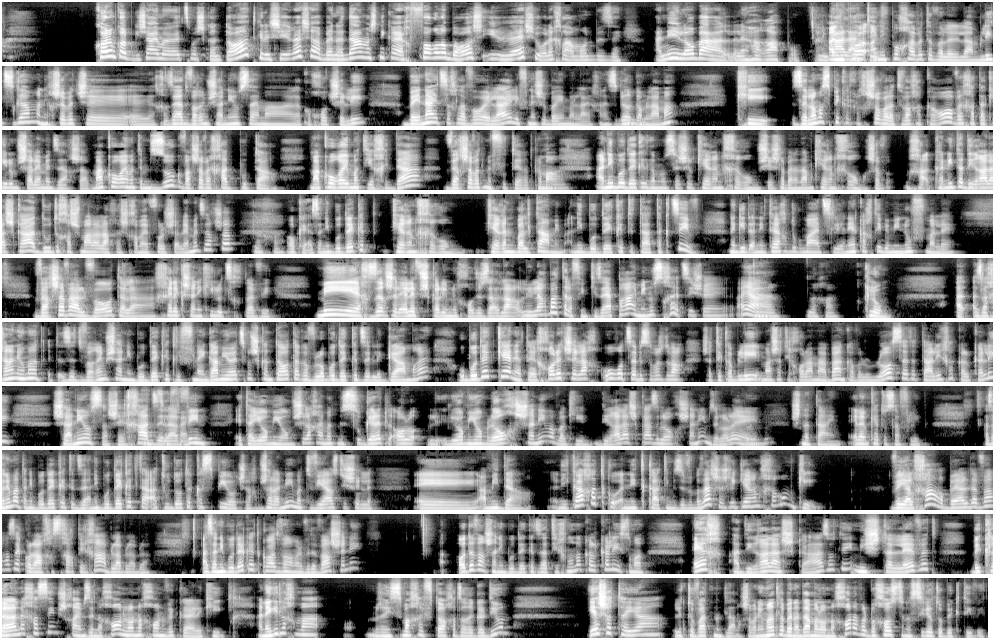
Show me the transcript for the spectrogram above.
קודם כל פגישה עם היועץ משכנתאות כדי שיראה שהבן אדם מה שנקרא יחפור לו בראש יראה שהוא הולך לעמוד בזה אני לא באה להרע פה אני באה להטיב אני פה חייבת אבל להמליץ גם, אני חושבת שזה הדברים שאני עושה עם הלקוחות שלי. בעיניי צריך לבוא אליי לפני שבאים אלייך, אני אסביר גם Mhm. למה. כי זה לא מספיק רק לחשוב על הטווח הקרוב, איך אתה כאילו משלם את זה עכשיו. מה קורה אם אתם זוג ועכשיו אחד פוטר? מה קורה אם את יחידה ועכשיו את מפוטרת? כלומר, נכון. אני בודקת גם נושא של קרן חירום, שיש לבן אדם קרן חירום. עכשיו, קנית דירה להשקעה, דוד חשמל הלך, יש לך מאיפה לשלם את זה עכשיו? נכון אוקיי, אז אני בודקת קרן חירום, קרן בלת"מים, אני בודקת את התקציב. נגיד, אני אתן לך דוגמה אצלי, אני לקחתי במינוף מלא, ועכשיו ההלוואות על החלק שאני כאילו צריכה להביא, מהחזר של אלף שקלים לחודש, זה עלה לי לארבעת אלפים, כי זה היה פריים, מינוס חצי שהיה, כן, נכון כלום. אז לכן אני אומרת, זה דברים שאני בודקת לפני. גם יועץ משכנתאות, אגב, לא בודק את זה לגמרי. הוא בודק, כן, את היכולת שלך, הוא רוצה בסופו של דבר שאת תקבלי מה שאת יכולה מהבנק, אבל הוא לא עושה את התהליך הכלכלי שאני עושה, שאחד זה. להבין את היום-יום שלך, אם את מסוגלת ליום-יום לאורך שנים, אבל כי דירה להשקעה זה לאורך שנים, זה לא. לשנתיים, אלא אם כן את עושה פליפ. אז אני אומרת, אני בודקת את זה, אני בודקת את העתודות הכספיות שלך. למשל, אני עם התביעה הזאת של אה, עמידר, אני ככה תקו- נתקעת עם זה, ומזל שיש לי קרן חירום, כי... והיא הלכה הרבה על דבר הזה, כל השכר טרחה, בלה בלה בלה. אז אני בודקת כל הדברים האלה. ודבר שני, עוד דבר שאני בודקת זה התכנון הכלכלי, זאת אומרת, איך הדירה להשקעה הזאת משתלבת בכלל הנכסים שלך, אם זה נכון, לא נכון וכאלה. כי אני אגיד לך מה, אני אשמח לפתוח את זה רגע לדיון, יש הטיה לטובת נדל"ן. עכשיו, אני אומרת לבן אדם הלא נכון, אבל בכל זאת תנסי להיות אובייקטיבית.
